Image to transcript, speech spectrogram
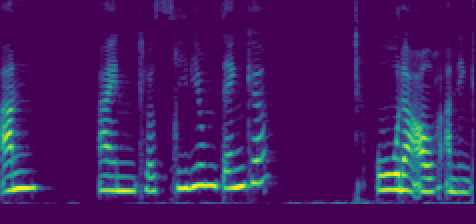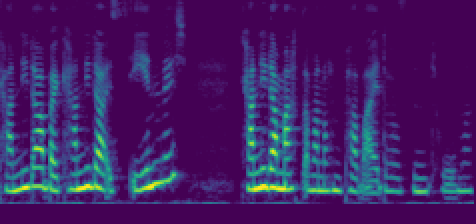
an ein Clostridium denke oder auch an den Candida. Bei Candida ist ähnlich. Candida macht aber noch ein paar weitere Symptome.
